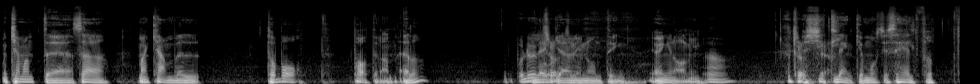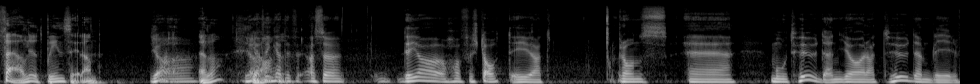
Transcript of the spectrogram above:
Men kan man inte så här, man kan väl ta bort patinan, eller? Lägga den i någonting. Jag har ingen aning. Ja. Jag tror Shit, länken måste ju se helt förfärlig ut på insidan. Ja. Eller? Ja. Jag tänker att det, alltså, det jag har förstått är ju att brons eh, mot huden gör att huden blir,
